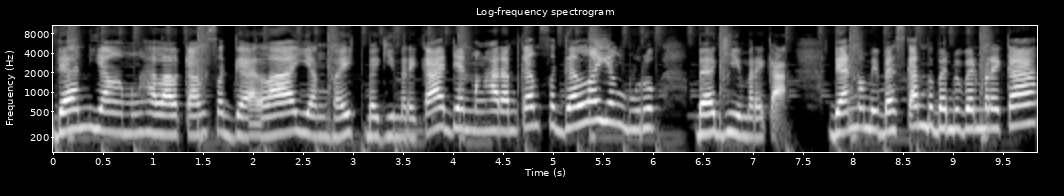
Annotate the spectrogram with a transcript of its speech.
dan yang menghalalkan segala yang baik bagi mereka dan mengharamkan segala yang buruk bagi mereka dan membebaskan beban-beban mereka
